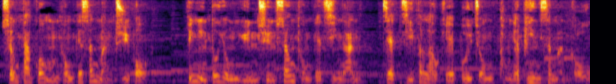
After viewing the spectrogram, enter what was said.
想發覺唔同嘅新聞主播，竟然都用完全相同嘅字眼，隻字不漏嘅背中同一篇新聞稿。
